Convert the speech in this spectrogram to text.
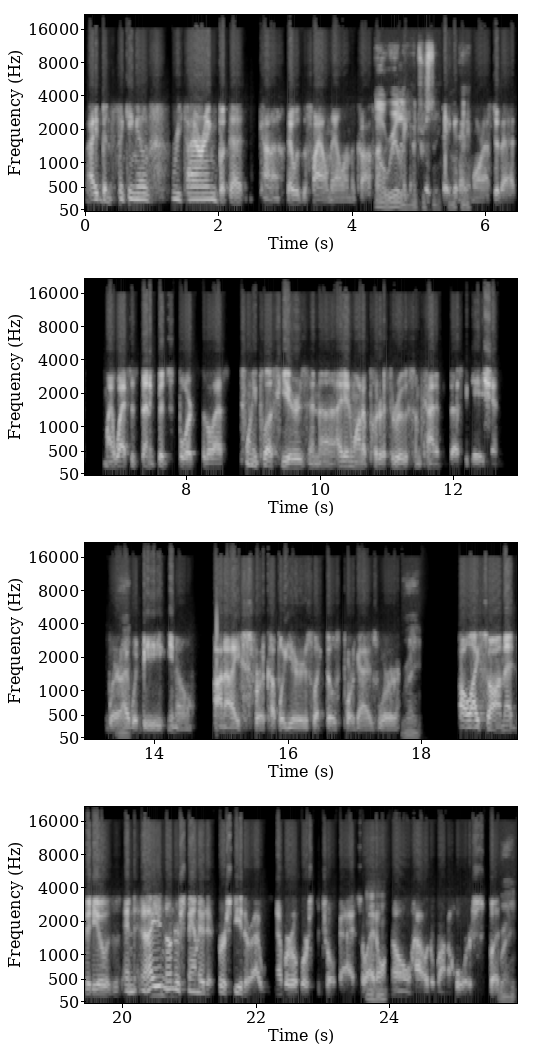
I'd been thinking of retiring, but that kind of that was the final nail on the coffin. Oh, really? Interesting. Take okay. it anymore after that. My wife has been a good sport for the last twenty plus years, and uh, I didn't want to put her through some kind of investigation where right. I would be, you know, on ice for a couple years, like those poor guys were. Right all I saw in that video is, and, and I didn't understand it at first either. I was never a horse patrol guy, so mm-hmm. I don't know how to run a horse. But right.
